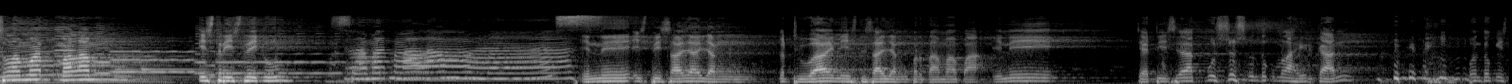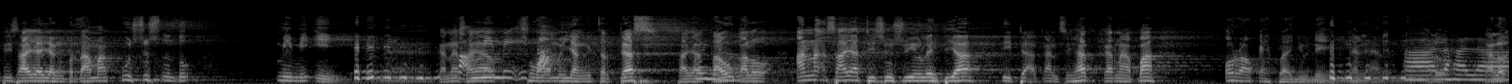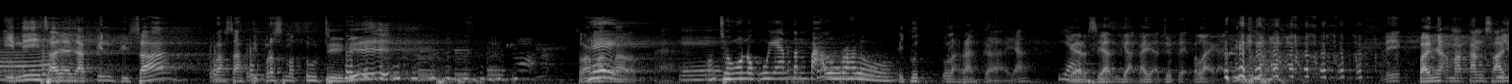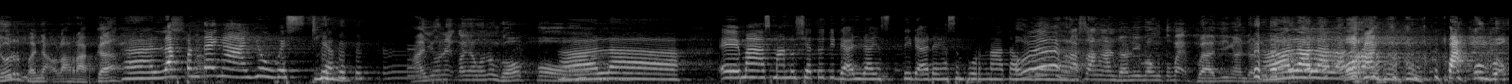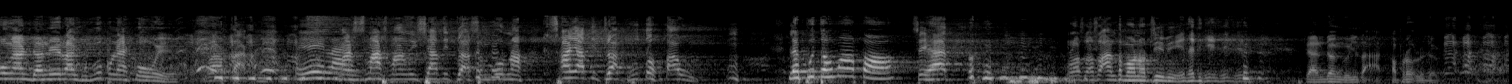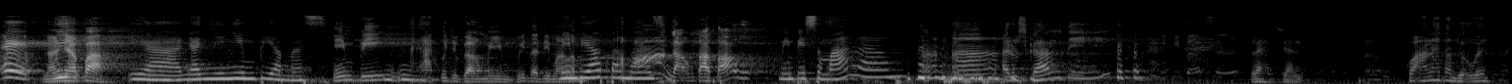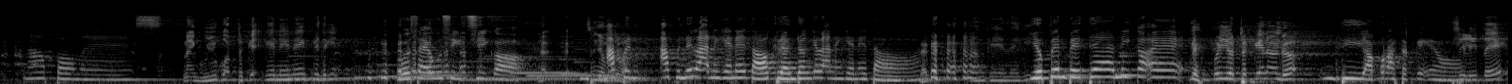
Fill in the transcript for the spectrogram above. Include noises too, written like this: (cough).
Selamat malam istri-istriku. Selamat malam, Mas. Ini istri saya yang kedua, ini istri saya yang pertama, Pak. Ini jadi saya khusus untuk melahirkan. (laughs) untuk istri saya yang pertama khusus untuk mimii. Nah, karena Kok saya mimi suami yang cerdas, saya Oh, iya. tahu kalau anak saya disusui oleh dia tidak akan sehat karena apa? Ora akeh banyune. Kalau ini saya yakin bisa rasa dipres metu dhewe. Selamat Hei. malam. Eh, Ojo ngono kuwi enten Pak Lurah lho. Ikut olahraga ya. Ya. Biar sehat nggak kayak cutek telek kayak gitu. Jadi banyak makan sayur, banyak olahraga. Halah penting ayo wis diam. Ayo nek kaya ngono nggopo? Halah. Eh Mas, manusia itu tidak ada yang tidak ada yang sempurna tahu Eh, rasa ngandani wong tuwek bayi ngandani. Halah lah lah. Orang gugu, Pak mbokku ngandani ra gugu peneh kowe. Eh lah. Mas-mas manusia tidak sempurna. Saya tidak butuh tahu. Lah butuhmu apa? Sehat. Mosok-mosokan temono dhewe. Dandong gue tak kaprok lho, Dok. Eh, Nyanyi wi- apa? Iya, nyanyi ngimpi ya, Mas. Mimpi. Aku juga mimpi tadi malam. Mimpi apa, Mas? Ah, nggak usah tahu. Mimpi semalam. Ah, harus ganti. (laughs) Lah, jali. Kok aneh ta, Nduk we? Napa, Mas? Nek guyu kok dekek kene ne piye iki? Oh, saya siji kok. Lah, senyum. Aben abene lak ning kene to, grandong ki lak ning kene to. Lah, nang kene iki. Ya ben beda nih kok eh. Eh, kowe ya dekek nek, Nduk. Endi aku ora dekek ya. Silite. (laughs)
